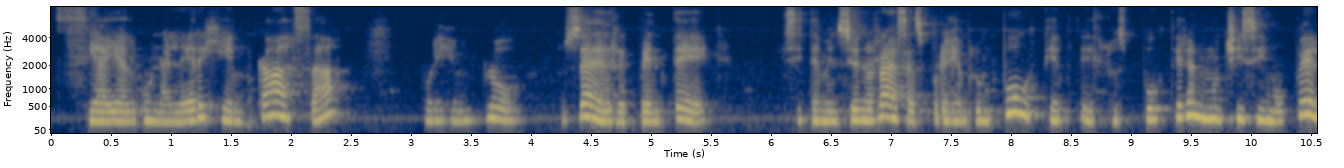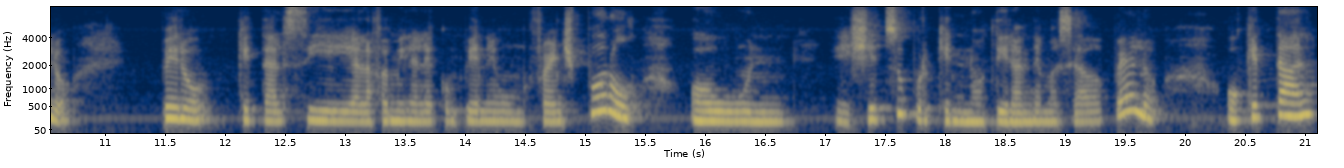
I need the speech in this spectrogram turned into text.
si hay alguna alergia en casa, por ejemplo, no sé, de repente, si te menciono razas, por ejemplo, un pug, eh, los pug tienen muchísimo pelo, pero ¿qué tal si a la familia le conviene un French Poodle o un eh, Shih Tzu porque no tiran demasiado pelo? ¿O qué tal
